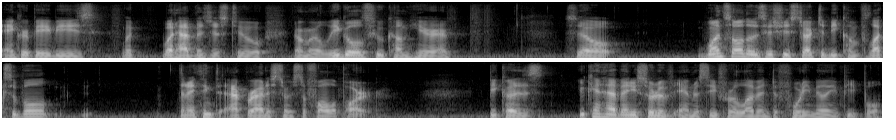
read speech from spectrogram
anchor babies? What what happens just to normal illegals who come here? So once all those issues start to become flexible, then I think the apparatus starts to fall apart because you can't have any sort of amnesty for 11 to 40 million people.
